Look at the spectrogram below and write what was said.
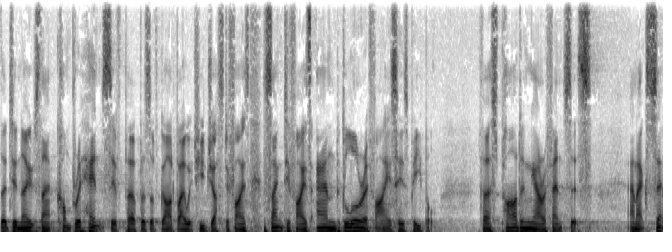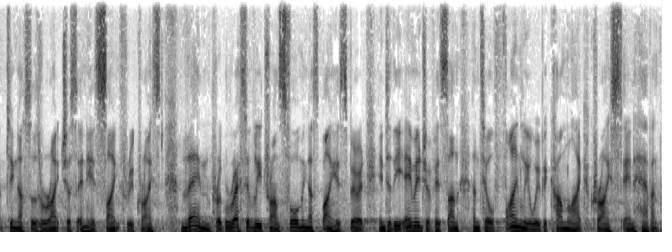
that denotes that comprehensive purpose of God by which he justifies, sanctifies, and glorifies his people. First, pardoning our offenses and accepting us as righteous in his sight through Christ, then progressively transforming us by his Spirit into the image of his Son until finally we become like Christ in heaven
